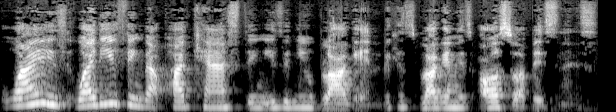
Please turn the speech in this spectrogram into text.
why is, why do you think that podcasting is a new blogging? Because blogging is also a business.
